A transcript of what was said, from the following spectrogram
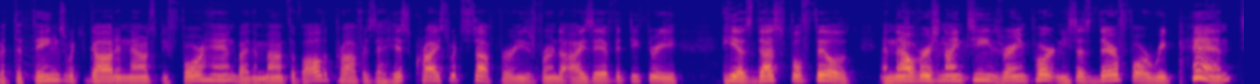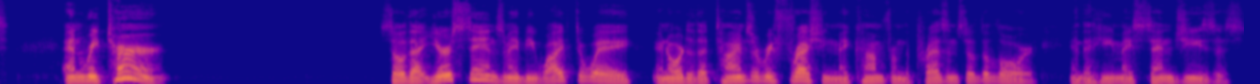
But the things which God announced beforehand by the mouth of all the prophets that his Christ would suffer, and he's referring to Isaiah 53, he has thus fulfilled. And now, verse 19 is very important. He says, Therefore, repent and return so that your sins may be wiped away, in order that times of refreshing may come from the presence of the Lord, and that he may send Jesus,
